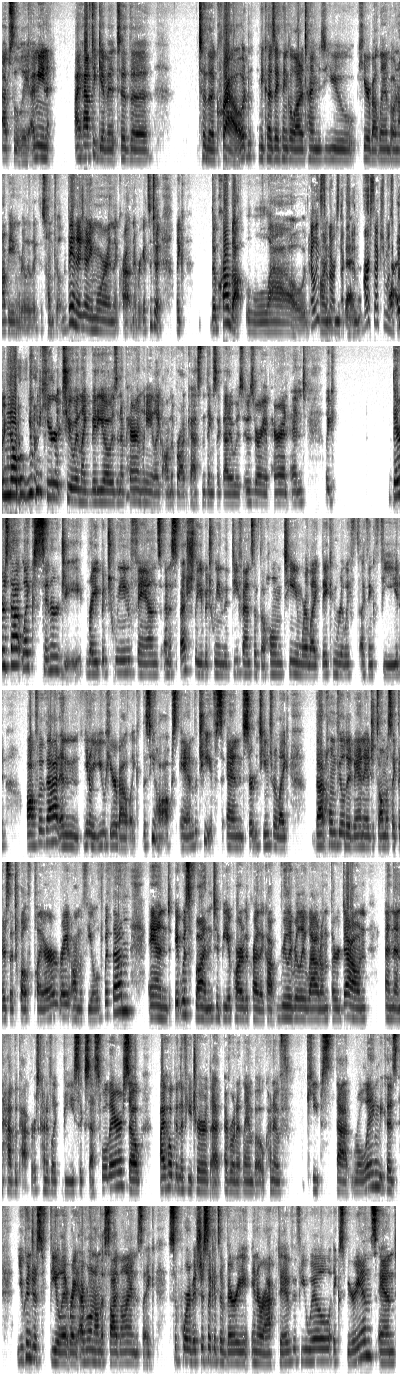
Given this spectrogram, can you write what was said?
Absolutely. I mean, I have to give it to the to the crowd because I think a lot of times you hear about Lambeau not being really like this home field advantage anymore, and the crowd never gets into it. Like the crowd got loud. At least in our defense. section. Our section was great. No, but you could hear it too in like videos and apparently like on the broadcast and things like that. It was it was very apparent. And like there's that like synergy right between fans and especially between the defense of the home team where like they can really i think feed off of that. And you know you hear about like the seahawks and the chiefs and certain teams are like that home field advantage it's almost like there's a 12th player right on the field with them. And it was fun to be a part of the crowd that got really really loud on third down and then have the packers kind of like be successful there. So i hope in the future that everyone at lambeau kind of keeps that rolling because you can just feel it, right? Everyone on the sideline is like supportive. It's just like it's a very interactive, if you will, experience. And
